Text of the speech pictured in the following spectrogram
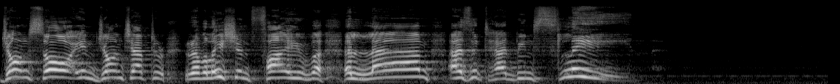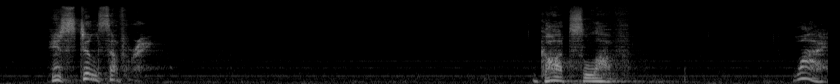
John saw in John chapter Revelation 5 a lamb as it had been slain. He's still suffering. God's love. Why?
